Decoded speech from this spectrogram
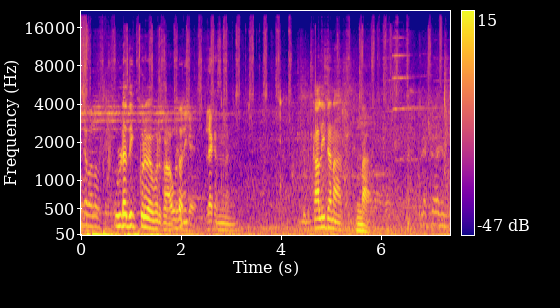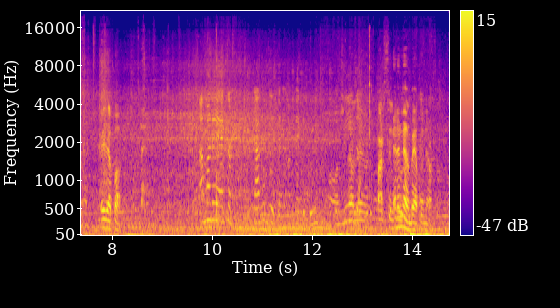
এটা ভালো হচ্ছে উল্টা দিক করে ব্যবহার হ্যাঁ, করি উল্টা দিকে লেখা ছাড়া। কালিটা না না। এই যা পা আমার একটা কাগজ দিতে না প্যাকেট দিই। এটা নেন ভাই আপনি নেন। দিয়ে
